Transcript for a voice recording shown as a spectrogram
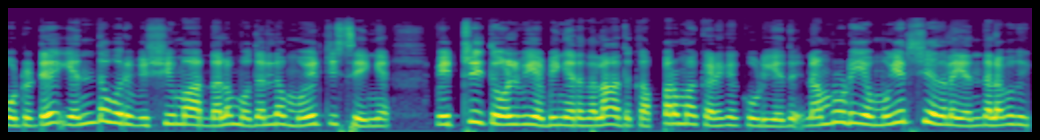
போட்டுட்டு எந்த ஒரு விஷயமா இருந்தாலும் முதல்ல முயற்சி செய்யுங்க. வெற்றி தோல்வி அப்படிங்கிறதெல்லாம் அதுக்கப்புறமா கிடைக்கக்கூடியது. நம்மளுடைய முயற்சி அதில் எந்த அளவுக்கு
